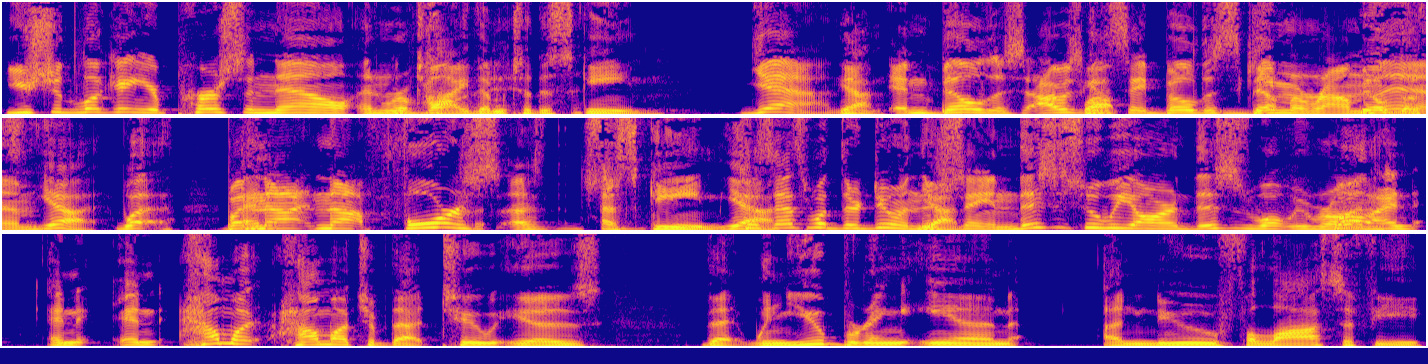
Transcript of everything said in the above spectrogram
You should look at your personnel and tie revolve them to the scheme. Yeah, Yeah. and build a. I was going to say build a scheme Build- around build a- them. yeah, what? but not not force a, a scheme. Yeah, because that's what they're doing. They're Yeah. saying this is who we are. This is what we run. Well, and and and how much how much of that too is that when you bring in a new philosophy,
